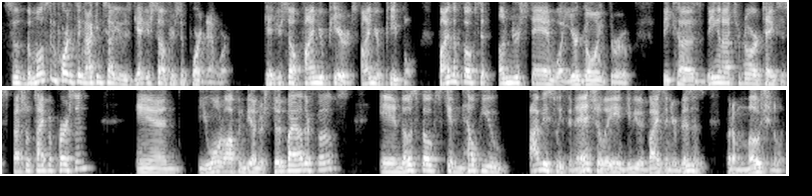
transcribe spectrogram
so the most important thing I can tell you is get yourself your support network. Get yourself, find your peers, find your people, find the folks that understand what you're going through because being an entrepreneur takes a special type of person and you won't often be understood by other folks. And those folks can help you obviously financially and give you advice on your business but emotionally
